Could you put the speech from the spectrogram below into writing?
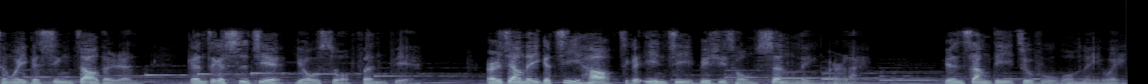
成为一个新造的人。跟这个世界有所分别，而这样的一个记号，这个印记必须从圣灵而来。愿上帝祝福我们每一位。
